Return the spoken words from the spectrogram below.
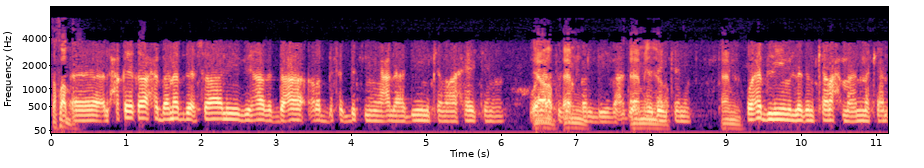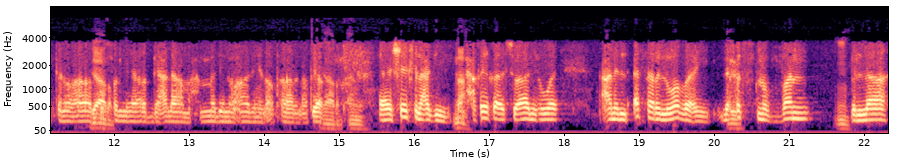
تفضل. أه الحقيقة أحب أن أبدأ سؤالي بهذا الدعاء. رب ثبتني على دينك ما أحييتني ولا تزغ قلبي بعد آمين هديتني. آمين. وهب لي من لدنك رحمة إنك أنت الوهاب. يا رب. على محمد وآله الأطهار الأطيار يا رب. آمين. آه شيخي العزيز نعم. الحقيقة سؤالي هو عن الأثر الوضعي لحسن الظن بالله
